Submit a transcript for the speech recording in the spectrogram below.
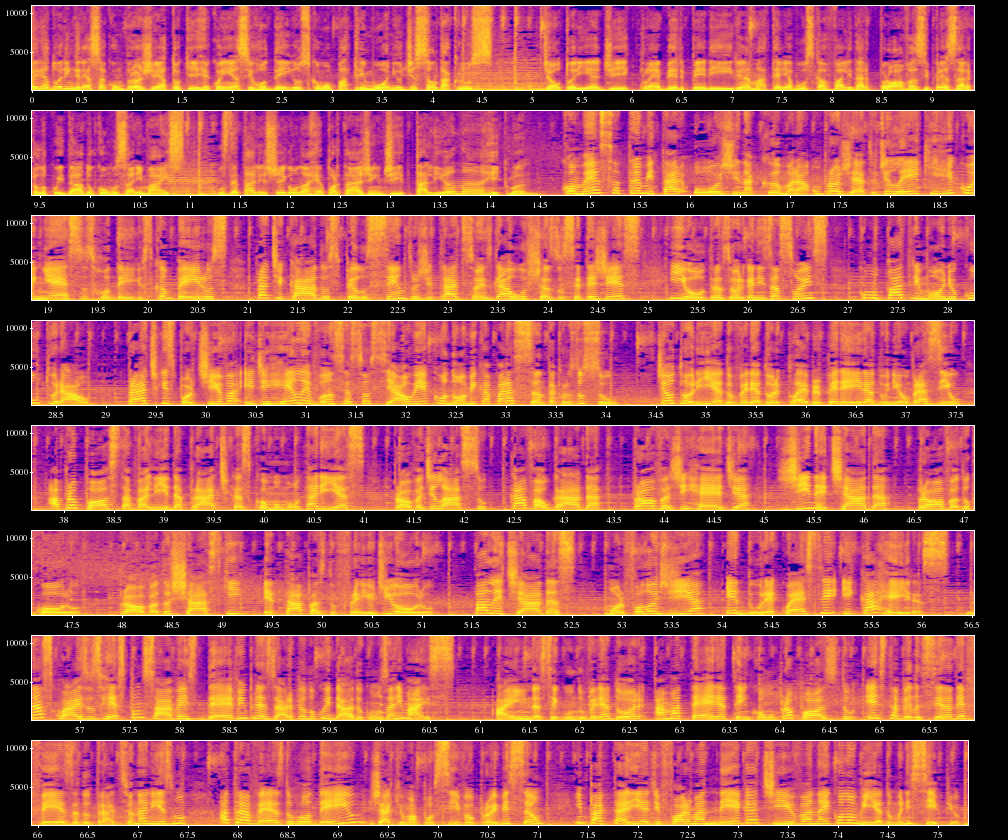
Vereador ingressa com um projeto que reconhece rodeios como patrimônio de Santa Cruz. De autoria de Kleber Pereira, matéria busca validar provas e prezar pelo cuidado com os animais. Os detalhes chegam na reportagem de Taliana Hickman. Começa a tramitar hoje na Câmara um projeto de lei que reconhece os rodeios campeiros praticados pelos Centros de Tradições Gaúchas, os CTGs, e outras organizações como patrimônio cultural, prática esportiva e de relevância social e econômica para Santa Cruz do Sul. De autoria do vereador Kleber Pereira, do União Brasil, a proposta valida práticas como montarias, prova de laço, cavalgada, provas de rédea, gineteada, prova do couro, prova do chasque, etapas do freio de ouro, paleteadas, morfologia, enduro equestre e carreiras, nas quais os responsáveis devem prezar pelo cuidado com os animais. Ainda segundo o vereador, a matéria tem como propósito estabelecer a defesa do tradicionalismo através do rodeio, já que uma possível proibição impactaria de forma negativa na economia do município.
